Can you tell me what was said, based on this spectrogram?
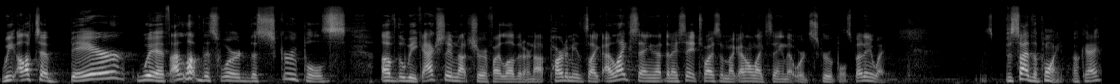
we ought to bear with, I love this word, the scruples of the weak. Actually, I'm not sure if I love it or not. Part of me is like, I like saying that, then I say it twice, I'm like, I don't like saying that word scruples. But anyway, it's beside the point, okay?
